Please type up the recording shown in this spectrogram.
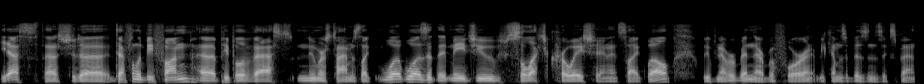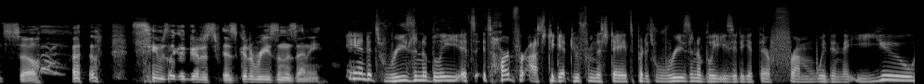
Yes, that should uh, definitely be fun. Uh, people have asked numerous times, like, what was it that made you select Croatia? And it's like, well, we've never been there before, and it becomes a business expense. So, seems like a good as good a reason as any. And it's reasonably it's it's hard for us to get to from the states, but it's reasonably easy to get there from within the EU.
